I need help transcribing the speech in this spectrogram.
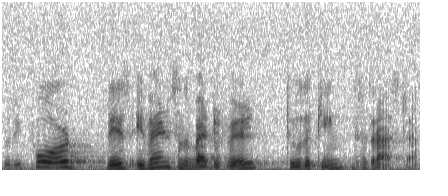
to report these events on the battlefield to the king Dhritarashtra.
